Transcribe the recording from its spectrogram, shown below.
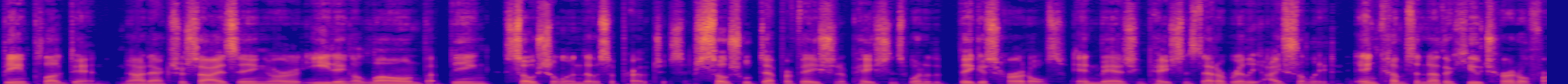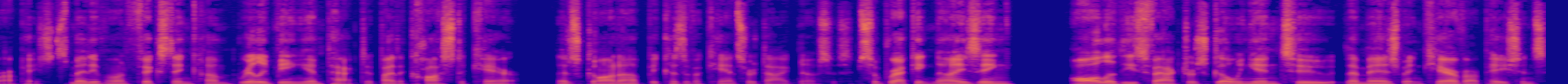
being plugged in, not exercising or eating alone, but being social in those approaches. Social deprivation of patients, one of the biggest hurdles in managing patients that are really isolated. Income's another huge hurdle for our patients. Many of them on fixed income really being impacted by the cost of care that's gone up because of a cancer diagnosis. So recognizing all of these factors going into the management and care of our patients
